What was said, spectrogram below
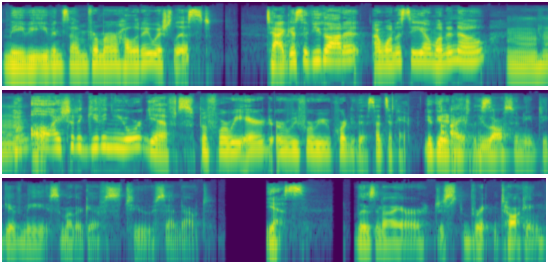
maybe even some from our holiday wish list. Tag us if you got it. I want to see. I want to know. Mm-hmm. Oh, I should have given you your gift before we aired or before we recorded this. That's okay. You'll get it I, this. you also need to give me some other gifts to send out. yes. Liz and I are just talking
